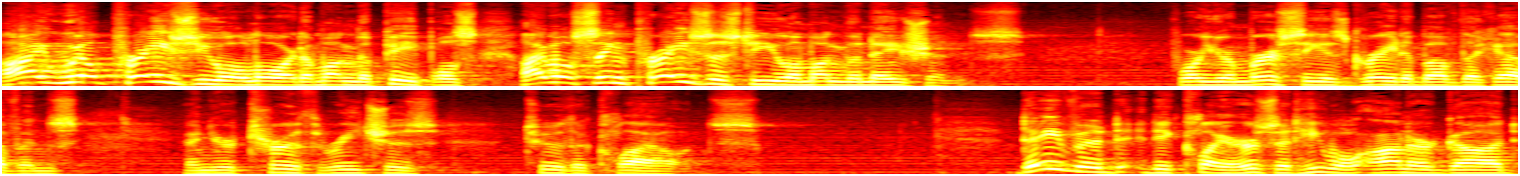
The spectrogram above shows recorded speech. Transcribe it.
I will praise you, O Lord, among the peoples. I will sing praises to you among the nations. For your mercy is great above the heavens, and your truth reaches to the clouds. David declares that he will honor God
